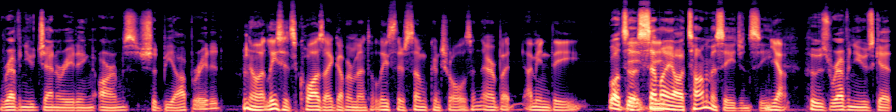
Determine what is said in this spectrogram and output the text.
revenue generating arms should be operated? No, at least it's quasi governmental. At least there's some controls in there. But I mean, the Well, it's The- a semi autonomous agency yeah, whose revenues get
